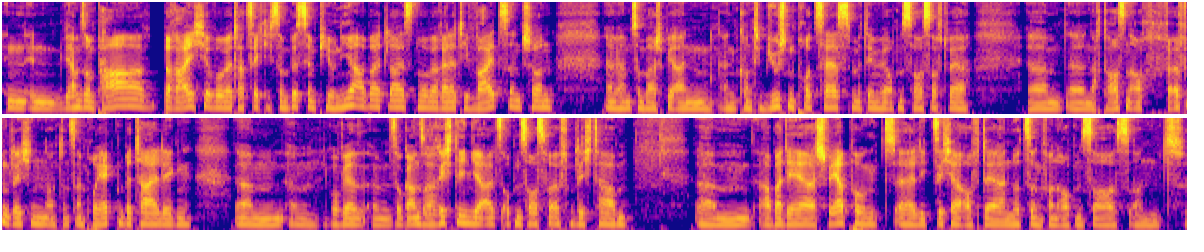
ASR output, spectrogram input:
in, in, wir haben so ein paar Bereiche, wo wir tatsächlich so ein bisschen Pionierarbeit leisten, wo wir relativ weit sind schon. Äh, wir haben zum Beispiel einen, einen Contribution-Prozess, mit dem wir Open Source Software ähm, äh, nach draußen auch veröffentlichen und uns an Projekten beteiligen, ähm, ähm, wo wir sogar unsere Richtlinie als Open Source veröffentlicht haben. Aber der Schwerpunkt äh, liegt sicher auf der Nutzung von Open Source und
